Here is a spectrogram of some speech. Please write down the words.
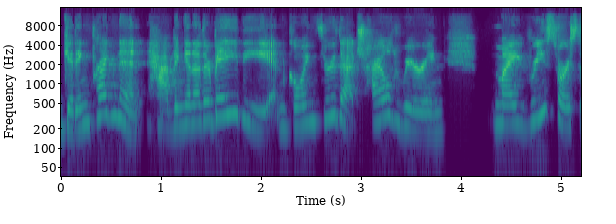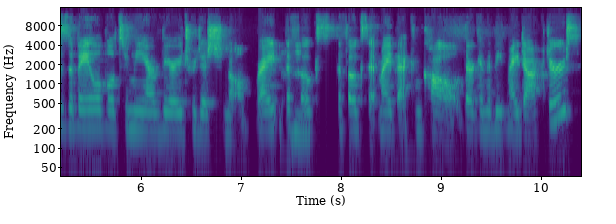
getting pregnant, having another baby, and going through that child rearing, my resources available to me are very traditional, right? Mm-hmm. The folks, the folks at my beck and call, they're going to be my doctors,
